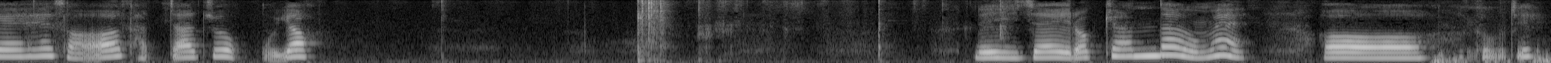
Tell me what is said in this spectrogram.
이렇게 해서 다 짜주었고요. 네, 이제 이렇게 한 다음에 어, 그 뭐지?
